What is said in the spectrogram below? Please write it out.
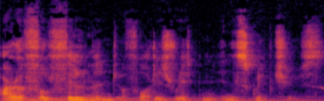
are a fulfillment of what is written in the scriptures?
